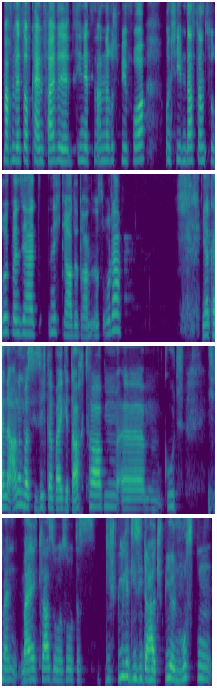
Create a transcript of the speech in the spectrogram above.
machen wir jetzt auf keinen Fall. Wir ziehen jetzt ein anderes Spiel vor und schieben das dann zurück, wenn sie halt nicht gerade dran ist, oder? Ja, keine Ahnung, was sie sich dabei gedacht haben. Ähm, gut, ich meine, klar, so, so das, die Spiele, die sie da halt spielen mussten,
